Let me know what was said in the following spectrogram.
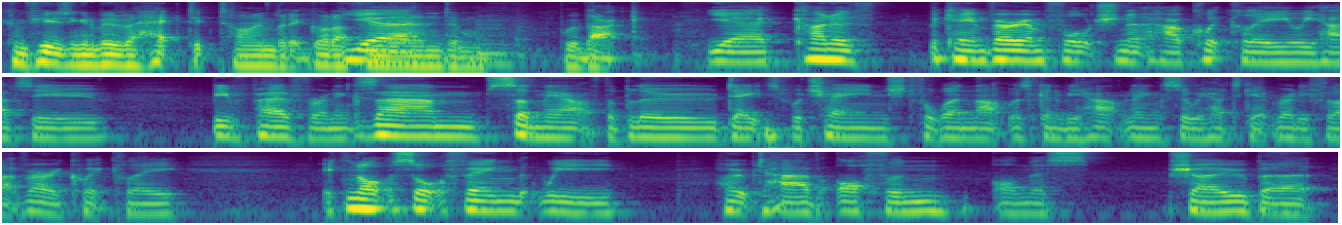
confusing and a bit of a hectic time, but it got up Yeah. in the end and mm. we're back. Yeah, kind of became very unfortunate how quickly we had to be prepared for an exam. Suddenly, out of the blue, dates were changed for when that was going to be happening, so we had to get ready for that very quickly. It's not the sort of thing that we hope to have often on this show, but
